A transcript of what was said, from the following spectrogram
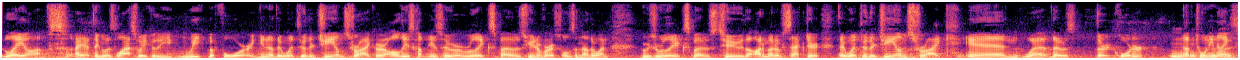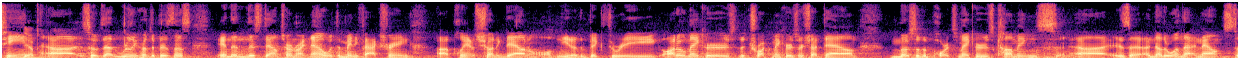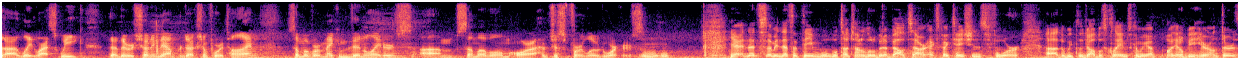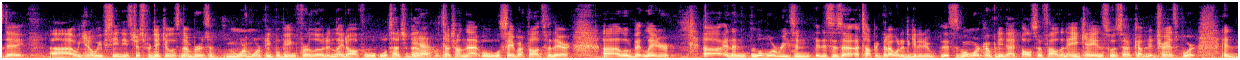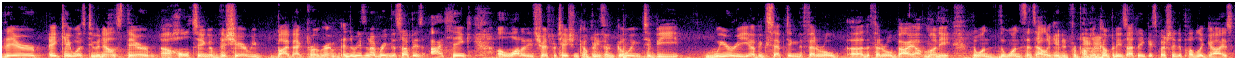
layoffs. I, I think it was last week or the week before. You know, they went through the GM strike, or all these companies who are really exposed. Universal is another one who's really exposed to the automotive sector. They went through the GM strike in what that was third quarter mm-hmm. of 2019. Yep. Uh, so that really hurt the business. And then this downturn right now with the manufacturing uh, plants shutting down, you know, the big three automakers, the truck makers are shut down. Most of the parts makers, Cummins uh, is a, another one that announced uh, late last week that they were shutting down production for a time. Some of them are making ventilators. Um, some of them are have just furloughed workers. Mm-hmm. Yeah, and that's I mean that's a theme we'll, we'll touch on a little bit about our expectations for uh, the weekly jobless claims coming up. It'll be here on Thursday. Uh, you know we've seen these just ridiculous numbers of more and more people being furloughed and laid off. We'll, we'll touch about yeah. we'll touch on that. We'll, we'll save our thoughts for there uh, a little bit later. Uh, and then one more reason. This is a, a, topic that I wanted to get into. This is one more company that also filed an 8K, and this was uh, Covenant Transport, and their 8K was to announce their uh, halting of the share buyback program. And the reason I bring this up is I think a lot of these transportation companies are going to be weary of accepting the federal uh, the federal buyout money, the one the ones that's allocated for public mm-hmm. companies. I think especially the public guys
